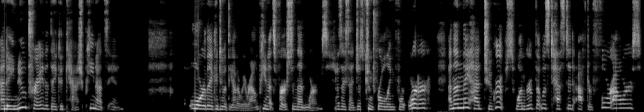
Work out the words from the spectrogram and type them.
and a new tray that they could cache peanuts in. Or they could do it the other way around peanuts first and then worms. As I said, just controlling for order. And then they had two groups one group that was tested after four hours,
